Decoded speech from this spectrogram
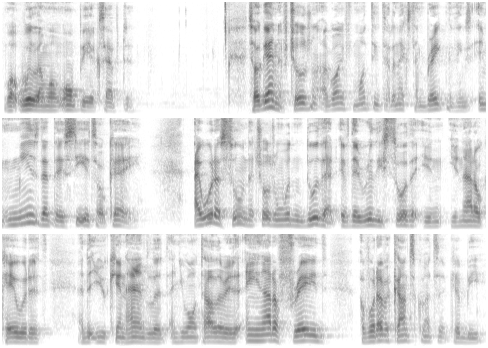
what will and what won't be accepted. So again, if children are going from one thing to the next and breaking things, it means that they see it's okay. I would assume that children wouldn't do that if they really saw that you're not okay with it and that you can handle it and you won't tolerate it and you're not afraid of whatever consequence it could be.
